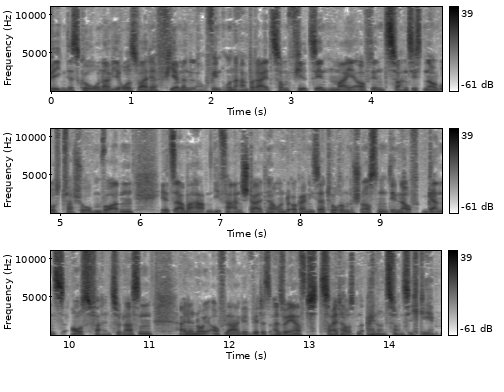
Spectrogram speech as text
Wegen des Coronavirus war der Firmenlauf in Unna bereits vom 14. Mai auf den 20. August verschoben worden. Jetzt aber haben die Veranstalter und Organisatoren beschlossen, den Lauf ganz ausfallen zu lassen. Eine Neuauflage wird es also erst 2021 geben.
